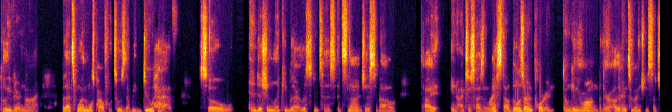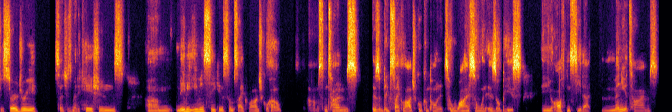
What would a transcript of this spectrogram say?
believe it or not. But that's one of the most powerful tools that we do have. So in addition, like people that are listening to this, it's not just about diet, you know, exercise and lifestyle. Those are important. Don't get me wrong, but there are other interventions such as surgery, such as medications, um, maybe even seeking some psychological help. Um, sometimes there's a big psychological component to why someone is obese, and you often see that many a times.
